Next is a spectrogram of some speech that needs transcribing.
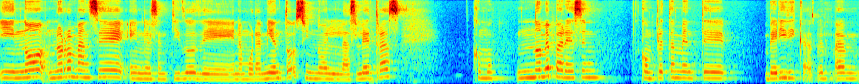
Y no, no romance en el sentido de enamoramiento, sino las letras, como no me parecen completamente verídicas. Em,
